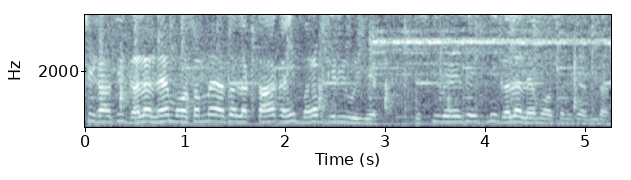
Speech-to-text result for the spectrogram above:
अच्छी खासी गलन है, मौसम में ऐसा लगता है कहीं बर्फ़ गिरी हुई है। इसकी वजह से इतनी गलन है मौसम के अंदर।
